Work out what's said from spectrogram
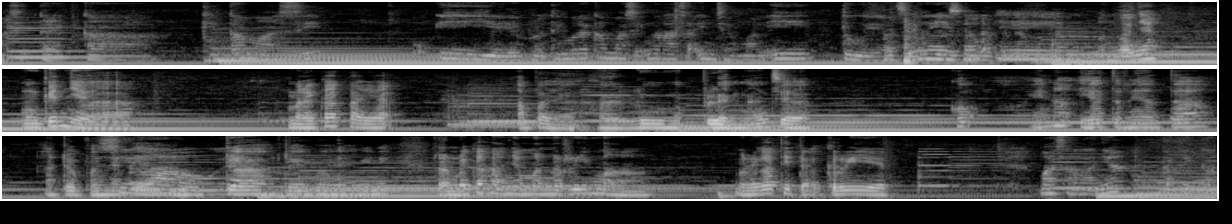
Masih TK kita masih oh iya ya berarti mereka masih ngerasain zaman itu ya. Masih oh, iya, makanya mungkin ya mereka kayak apa ya halu ngeblank aja. Kok enak ya ternyata ada banyak yang Silau, mudah ada yang banyak ini. Dan mereka hanya menerima. Mereka tidak create. Masalahnya ketika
